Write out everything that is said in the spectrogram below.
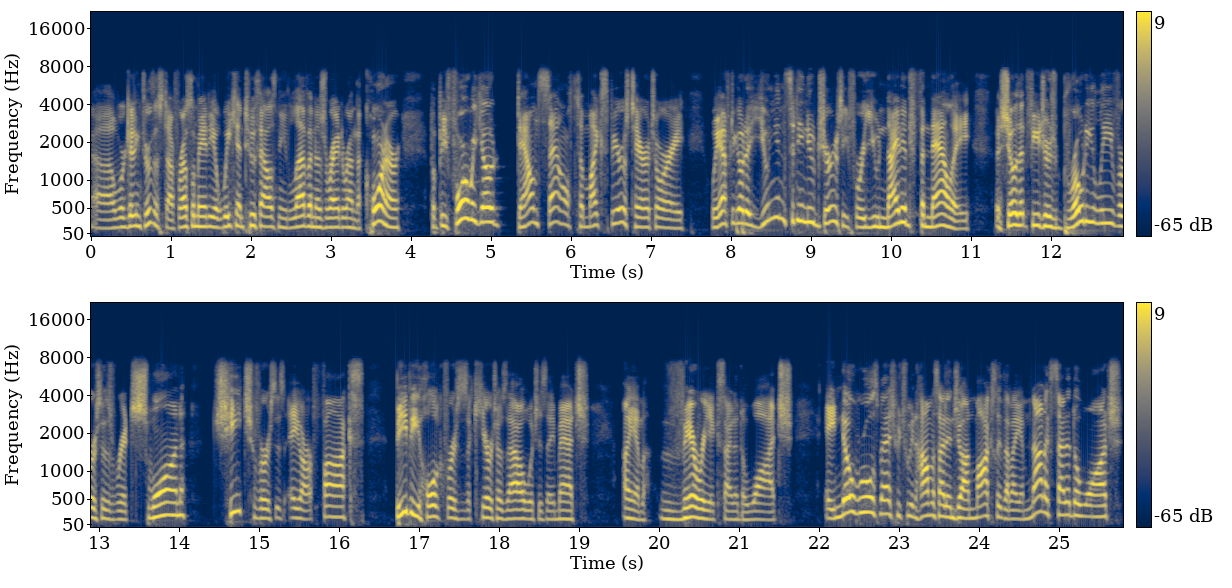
uh, we're getting through this stuff. WrestleMania weekend 2011 is right around the corner. But before we go down south to Mike Spears territory, we have to go to Union City, New Jersey for a United finale, a show that features Brodie Lee versus Rich Swann, Cheech versus AR Fox, BB Hulk versus Akira Tozawa, which is a match I am very excited to watch. A no rules match between Homicide and John Moxley that I am not excited to watch.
